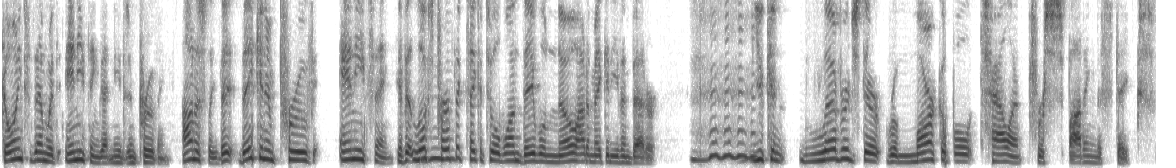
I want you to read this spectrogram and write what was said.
going to them with anything that needs improving. Honestly, they, they can improve anything. If it looks mm-hmm. perfect, take it to a one, they will know how to make it even better. you can leverage their remarkable talent for spotting mistakes.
